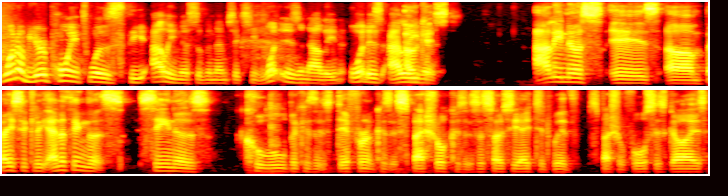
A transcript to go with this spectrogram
one of your points was the alliness of an M16. What is an alley? What is alliness? Alliness is um, basically anything that's seen as cool because it's different, because it's special, because it's associated with special forces guys.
